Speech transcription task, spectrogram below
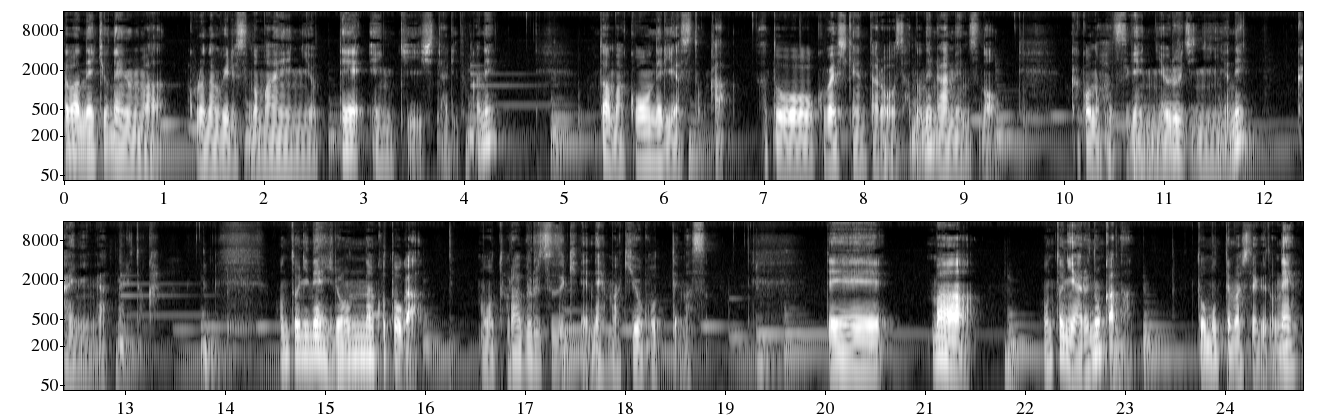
とはね去年はコロナウイルスの蔓延によって延期したりとかね。あとはまあコーネリアスとかあと小林健太郎さんのねラーメンズの過去の発言による辞任やね解任があったりとか。本当にねいろんなことがもうトラブル続きでね巻き起こってます。でまあ本当にやるのかなと思ってましたけどね。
